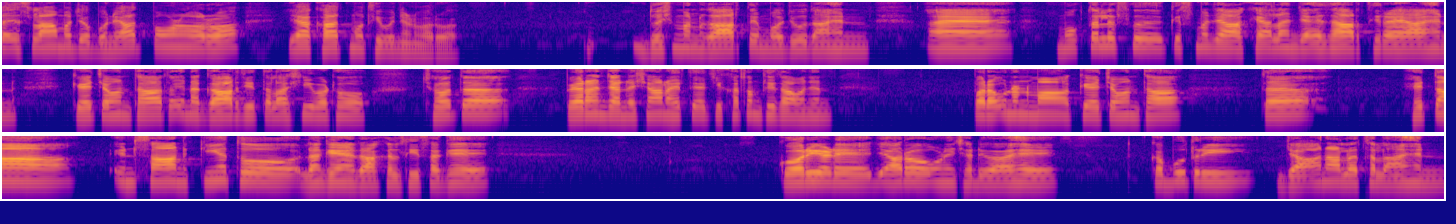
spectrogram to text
त इस्लाम जो बुनियादु पवण वारो आहे या ख़ात्मो थी वञण वारो आहे दुश्मन गार ते मौजूदु आहिनि मुख़्तलिफ़ क़िस्म जा ख़्यालनि जा इज़हार थी रहिया आहिनि के चवनि था त इन गार जी तलाशी वठो छो त पेरनि जा निशान हिते अची ख़तमु थी था वञनि पर उन्हनि मां के चवनि था त हितां इंसानु कीअं थो लंघे ऐं दाख़िलु थी सघे कोरीअड़े ॼारो उणे छॾियो आहे कबूतरी जा आना लथल आहिनि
